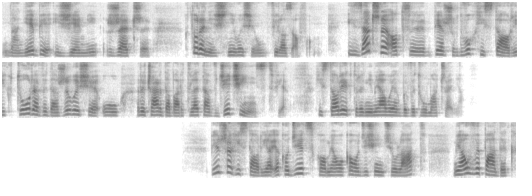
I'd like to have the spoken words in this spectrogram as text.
na niebie i ziemi rzeczy, które nie śniły się filozofom. I zacznę od y, pierwszych dwóch historii, które wydarzyły się u Richarda Bartleta w dzieciństwie. Historie, które nie miały jakby wytłumaczenia. Pierwsza historia, jako dziecko miał około 10 lat, miał wypadek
